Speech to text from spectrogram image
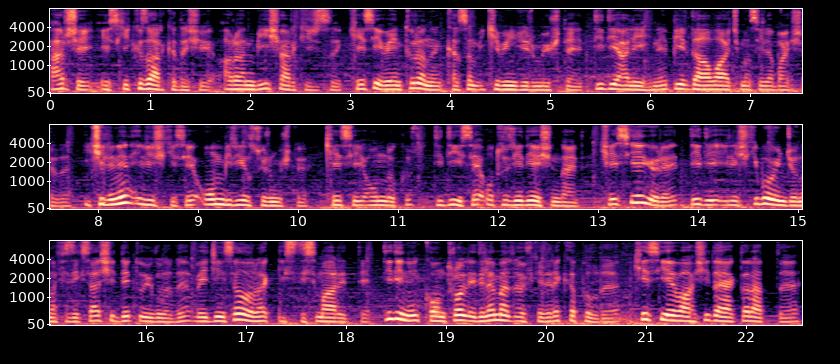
Her şey eski kız arkadaşı R&B şarkıcısı Cassie Ventura'nın Kasım 2023'te Diddy aleyhine bir dava açmasıyla başladı. İkilinin ilişkisi 11 yıl sürmüştü. Cassie 19, Diddy ise 37 yaşındaydı. Cassie'ye göre Diddy ilişki boyunca ona fiziksel şiddet uyguladı ve cinsel olarak istismar etti. Diddy'nin kontrol edilemez öfkelere kapıldığı, Cassie'ye vahşi dayaklar attığı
